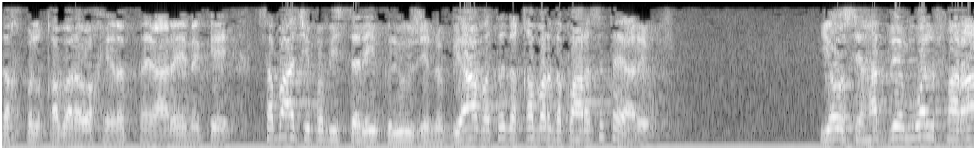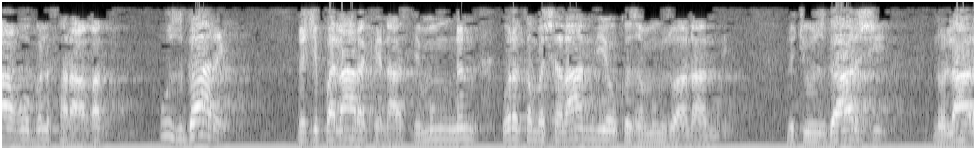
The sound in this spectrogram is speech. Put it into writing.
د خپل قبر او خیرت تیارې نه کې سبا چې په بسترې پریوزې نو بیا وته د قبر د پارس تیارې وکي یو صحت دې مول فراغ او بل فراغت اوسګاره نو چې پلار کې ناس دي مونږ نن ورکه مشران دي او که زمونږ ځوانان دي نو چې اوسګار شي نو لار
